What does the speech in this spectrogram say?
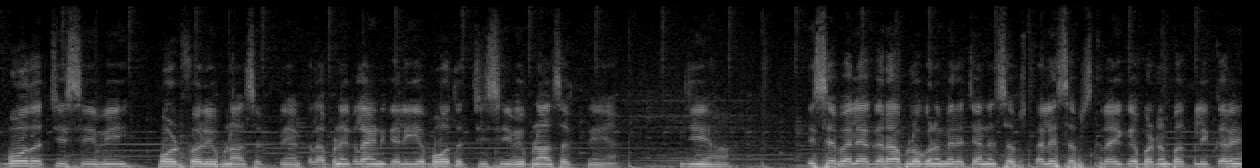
बहुत अच्छी सीवी पोर्टफोलियो बना सकते हैं। अपने क्लाइंट के लिए बहुत अच्छी सीवी बना सकते हैं। जी हाँ। इससे पहले अगर आप लोगों ने मेरे चैनल सब पहले सब्सक्राइब के बटन पर क्लिक करें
